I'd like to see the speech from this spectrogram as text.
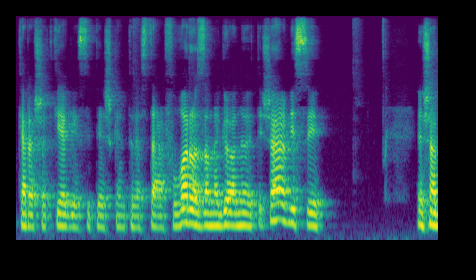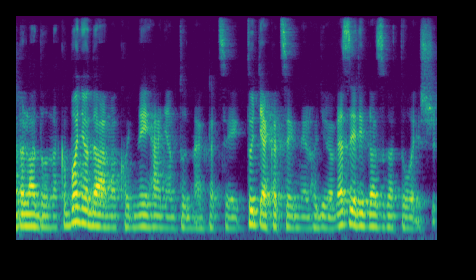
keresett kiegészítésként ő ezt elfuvarozza, meg ő a nőt is elviszi, és ebből adódnak a bonyodalmak, hogy néhányan tudnák a cég, tudják a cégnél, hogy ő a vezérigazgató, és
